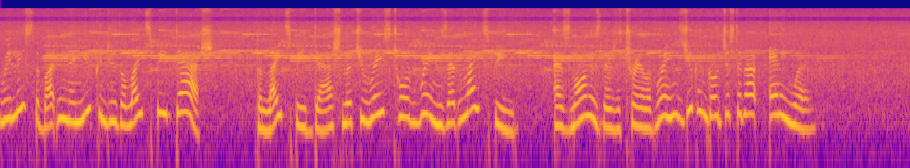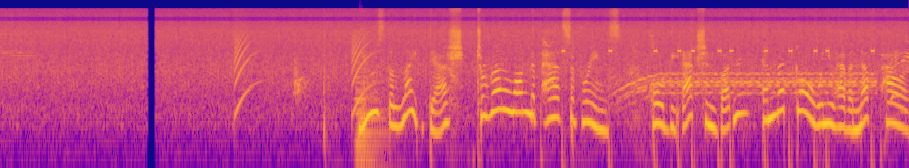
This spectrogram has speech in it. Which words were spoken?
release the button and you can do the Lightspeed Dash. The Lightspeed Dash lets you race toward rings at light speed. As long as there's a trail of rings, you can go just about anywhere. Use the light dash to run along the paths of rings. Hold the action button and let go when you have enough power.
